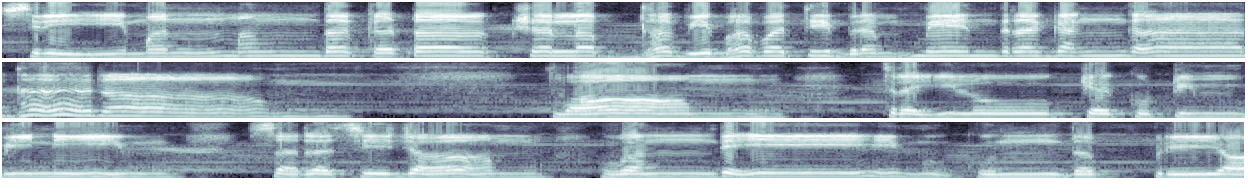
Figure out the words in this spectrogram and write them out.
श्रीमन्मन्दकटाक्षलब्धविभवति ब्रह्मेन्द्रगङ्गाधराम्। त्वां బ్రహ్మేంద్ర सरसिजां वन्दे मुकुन्दप्रिया। వందే ముకుంద ప్రియా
